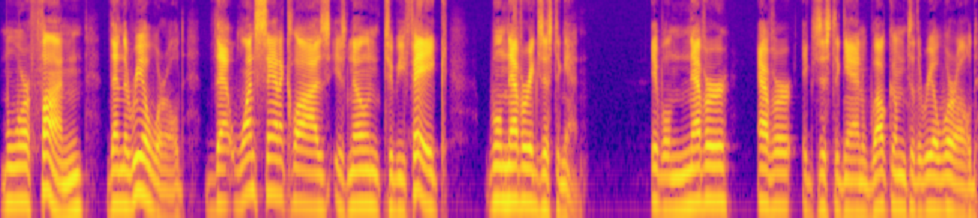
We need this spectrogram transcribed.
more fun than the real world. That once Santa Claus is known to be fake, will never exist again. It will never, ever exist again. Welcome to the real world.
